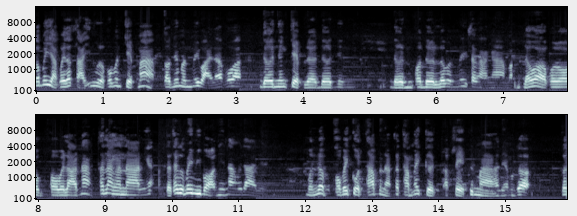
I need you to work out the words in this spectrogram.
ก็ไม่อยากไปรักษาที่นู่นหรอกเพราะมันเจ็บมาก ตอนนี้มันไม่ไหวแล้ว เพราะว่าเดินยังเจ็บเลยเดินยังเดินพอเดินแล้วมันไม่สง่างามแล้วก็พอพอเวลานั่งถ้านั่งนานๆเงี้ยแต่ถ้าเกิดไม่มีเบาะนี่นั่งไม่ได้เลยเหมือนแบบพอไปกดทับมันอะก็ทำให้เกิดอักเสบขึ้นมาเนี้ยมันก็ก็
